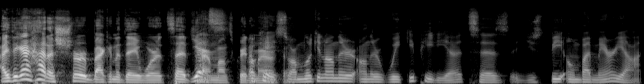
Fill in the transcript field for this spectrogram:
I think I had a shirt back in the day where it said Yes. Paramount's Great okay, America. so I'm looking on their on their Wikipedia. It says it used to be owned by Marriott.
